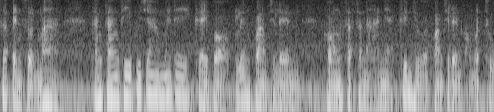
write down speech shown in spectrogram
ซะเป็นส่วนมาก ทั้งๆทที่พระเจ้าไม่ได้เคยบอกเรื่องความเจริญของศาสนาเนี่ยขึ้นอยู่กับความเจริญของวัตถุ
